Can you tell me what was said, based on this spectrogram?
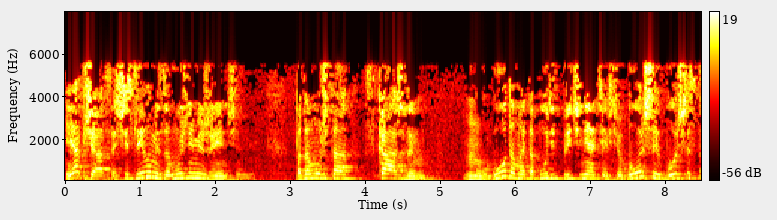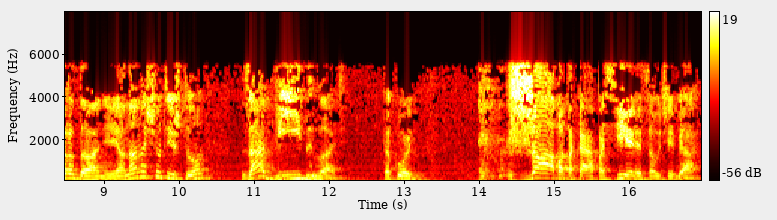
и общаться с счастливыми замужними женщинами. Потому что с каждым ну, годом это будет причинять ей все больше и больше страданий. И она начнет ей что? Завидовать. Такой жаба такая поселится у тебя.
